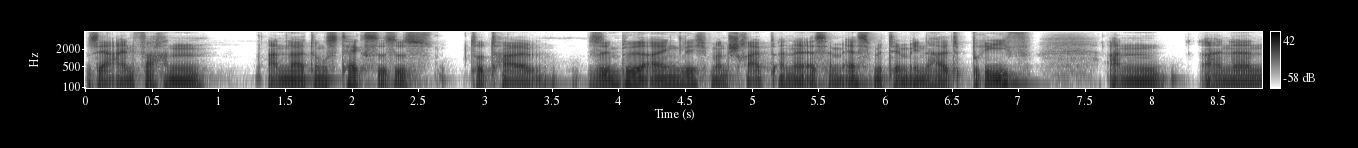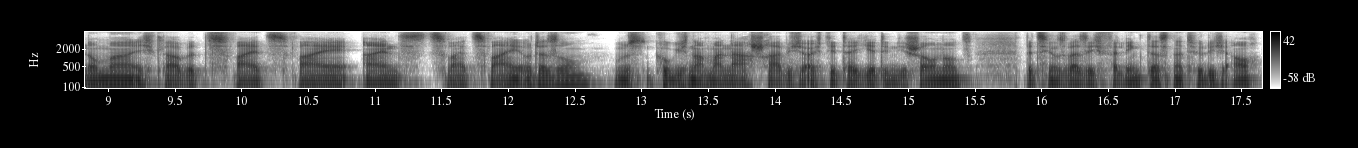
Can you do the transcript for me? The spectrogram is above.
sehr einfachen Anleitungstext. Es ist total simpel eigentlich. Man schreibt eine SMS mit dem Inhalt Brief an eine Nummer, ich glaube 22122 oder so. Gucke ich nochmal nach, schreibe ich euch detailliert in die Show Notes, beziehungsweise ich verlinke das natürlich auch.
